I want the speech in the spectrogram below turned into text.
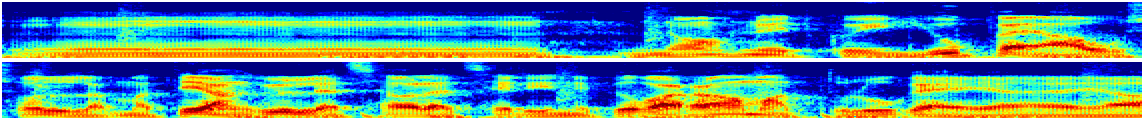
mm,? noh, nüüd kui jube aus olla, ma tean küll, et sa oled selline kõva raamatulugeja ja,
